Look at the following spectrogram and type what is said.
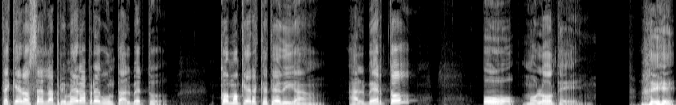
Te quiero hacer la primera pregunta, Alberto. ¿Cómo quieres que te digan? ¿Alberto o Molote?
